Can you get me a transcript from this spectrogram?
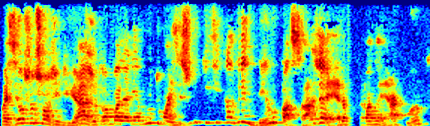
Mas eu, se eu sou agente de viagem, eu trabalharia muito mais isso do que ficar vendendo passagem aérea para ganhar quanto.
